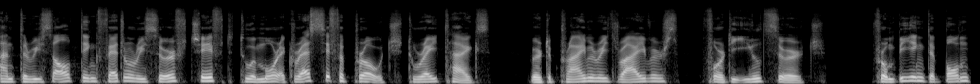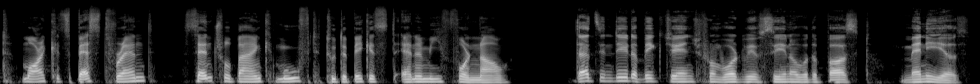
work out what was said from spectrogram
and the resulting Federal Reserve shift to a more aggressive approach to rate hikes were the primary drivers for the yield surge. From being the bond market's best friend, central bank moved to the biggest enemy for now. That's indeed a big change from what we have seen over the past many years.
